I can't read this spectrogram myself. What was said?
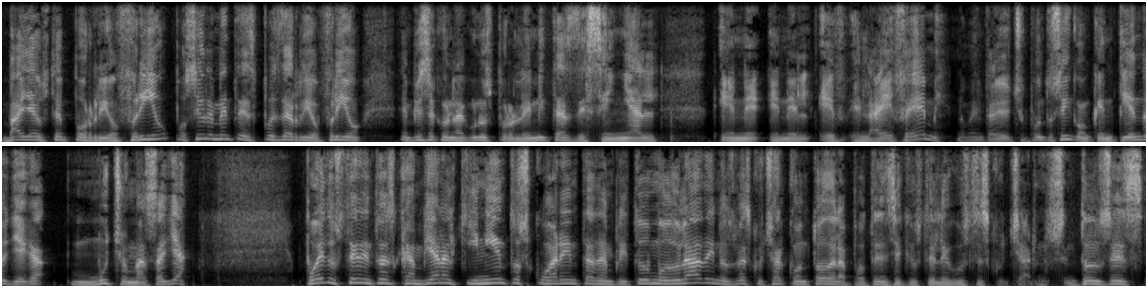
vaya usted por Río Frío, posiblemente después de Río Frío empiece con algunos problemitas de señal en, en, el, en la FM 98.5, aunque entiendo llega mucho más allá. Puede usted entonces cambiar al 540 de amplitud modulada y nos va a escuchar con toda la potencia que a usted le guste escucharnos. Entonces,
